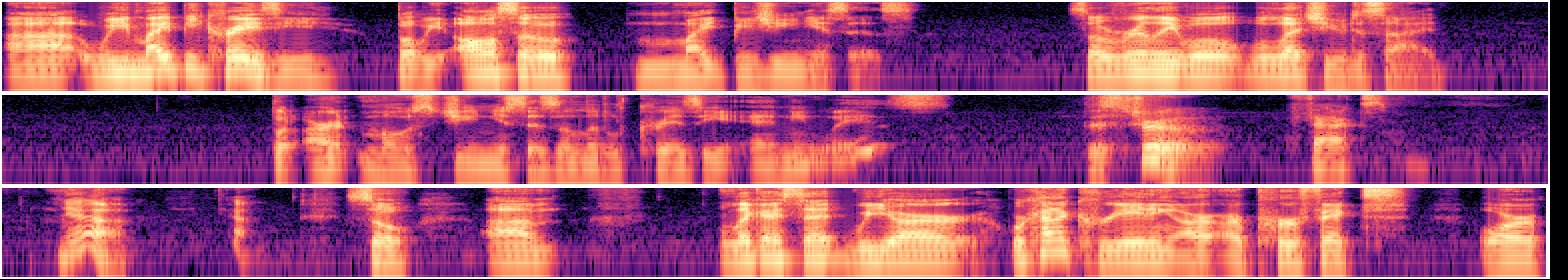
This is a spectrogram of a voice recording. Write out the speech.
Uh, we might be crazy, but we also might be geniuses. So really, we'll we'll let you decide. But aren't most geniuses a little crazy, anyways? That's true. Facts. Yeah, yeah. So, um, like I said, we are we're kind of creating our, our perfect or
